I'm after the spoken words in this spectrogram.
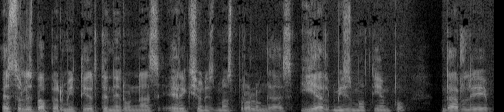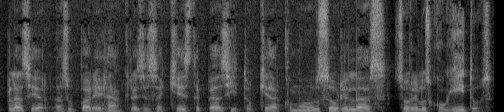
Esto les va a permitir tener unas erecciones más prolongadas y al mismo tiempo darle placer a su pareja gracias a que este pedacito queda como sobre, las, sobre los coguitos.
